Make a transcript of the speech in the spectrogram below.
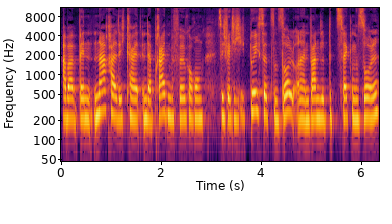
Aber wenn Nachhaltigkeit in der breiten Bevölkerung sich wirklich durchsetzen soll und einen Wandel bezwecken soll,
